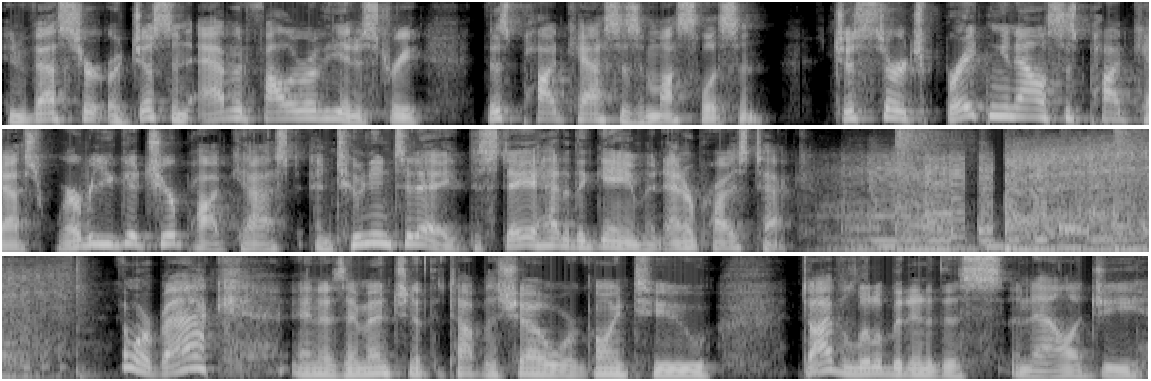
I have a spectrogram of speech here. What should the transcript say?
investor, or just an avid follower of the industry, this podcast is a must listen. Just search Breaking Analysis Podcast wherever you get your podcast and tune in today to stay ahead of the game in enterprise tech. And we're back. And as I mentioned at the top of the show, we're going to dive a little bit into this analogy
